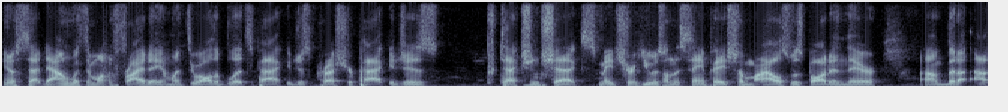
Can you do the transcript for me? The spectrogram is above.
you know, sat down with him on Friday and went through all the blitz packages, pressure packages, protection checks, made sure he was on the same page. So Miles was bought in there. Um, but I,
